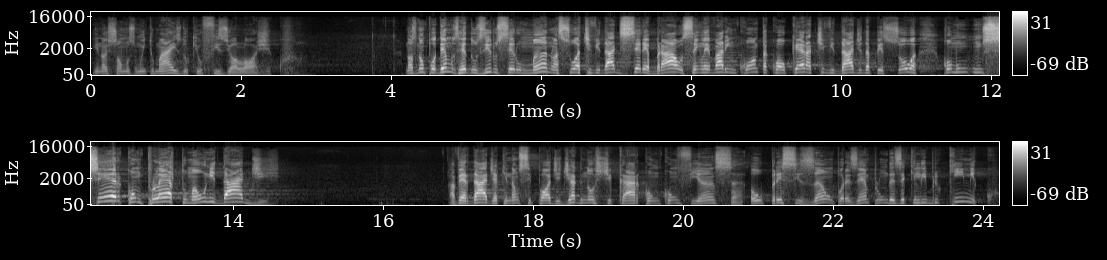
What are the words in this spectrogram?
E nós somos muito mais do que o fisiológico. Nós não podemos reduzir o ser humano à sua atividade cerebral sem levar em conta qualquer atividade da pessoa como um, um ser completo, uma unidade. A verdade é que não se pode diagnosticar com confiança ou precisão, por exemplo, um desequilíbrio químico,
